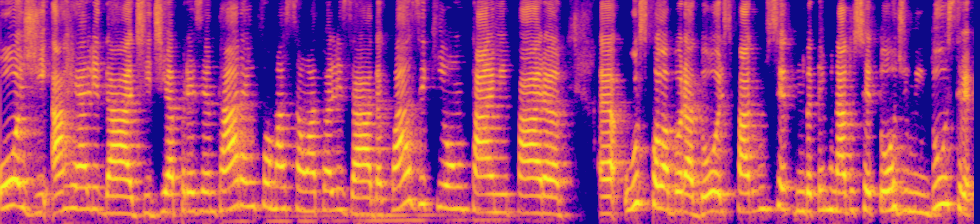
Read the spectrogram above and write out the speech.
Hoje, a realidade de apresentar a informação atualizada, quase que on time para eh, os colaboradores, para um, um, determinado setor de uma indústria,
